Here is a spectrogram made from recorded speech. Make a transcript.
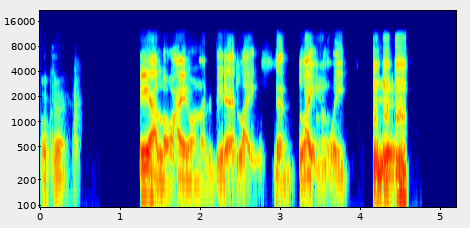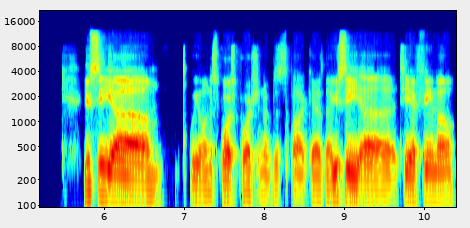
Okay. He got a little height on him to be that light, that lightning weight. Yeah. you see, um, we on the sports portion of this podcast now. You see, uh, Teofimo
